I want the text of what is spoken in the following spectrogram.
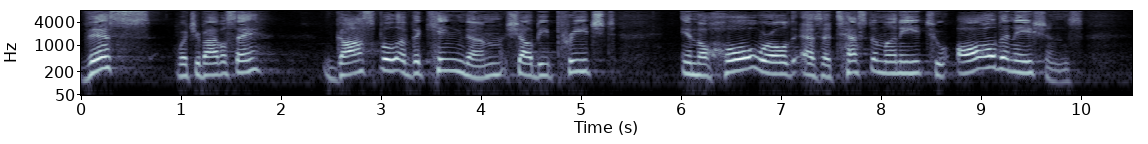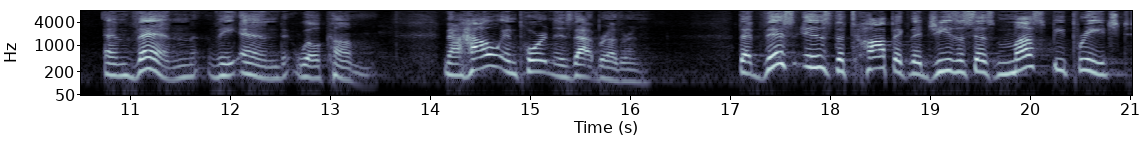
This, what your Bible say? Gospel of the kingdom shall be preached in the whole world as a testimony to all the nations, and then the end will come. Now, how important is that, brethren? that this is the topic that Jesus says must be preached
